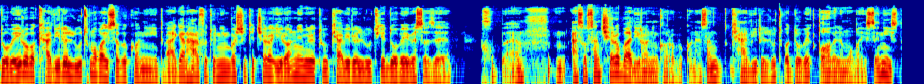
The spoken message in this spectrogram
دوبی رو با کویر لوت مقایسه بکنید و اگر حرفتون این باشه که چرا ایران نمیره تو کویر لوت یه دوبی بسازه خب اساسا چرا باید ایران این کارو بکنه اصلا کویر لوت با دوبی قابل مقایسه نیست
